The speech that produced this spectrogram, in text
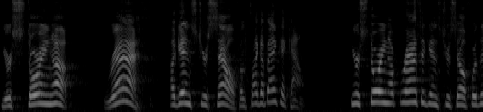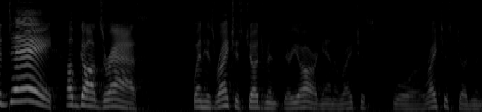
you're storing up wrath against yourself. It's like a bank account. You're storing up wrath against yourself for the day of God's wrath. When his righteous judgment, there you are again, a righteous war, a righteous judgment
